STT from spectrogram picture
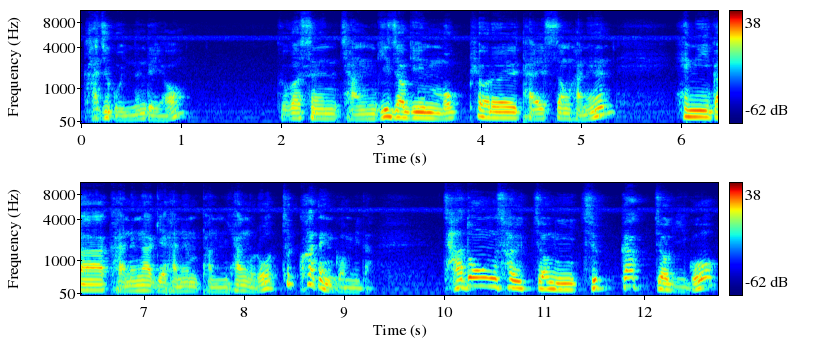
가지고 있는데요. 그것은 장기적인 목표를 달성하는 행위가 가능하게 하는 방향으로 특화된 겁니다. 자동 설정이 즉각적이고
